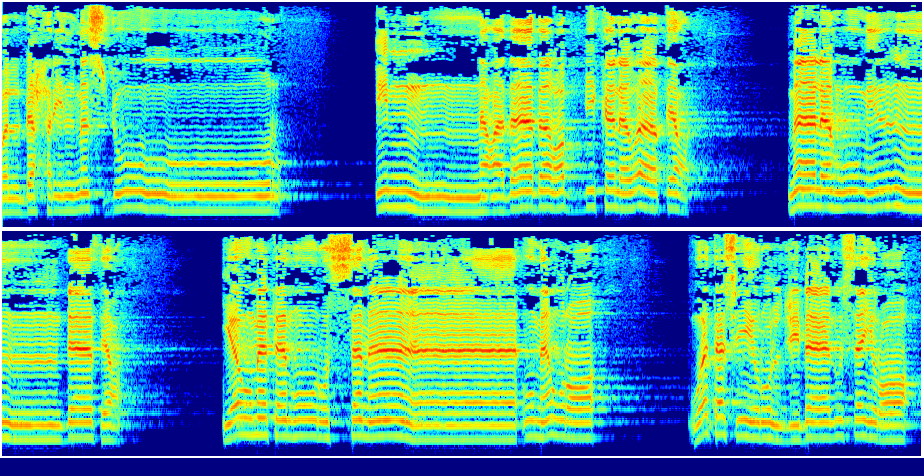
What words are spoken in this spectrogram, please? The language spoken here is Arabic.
وَالْبَحْرِ الْمَسْجُورِ. إِنَّ عَذَابَ رَبِّكَ لَوَاقِعٌ. مَّا لَهُ مِن دَافِعٍ. يَوْمَ تَمُورُ السَّمَاءُ مَوْرًا وَتَسِيرُ الْجِبَالُ سَيْرًا.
